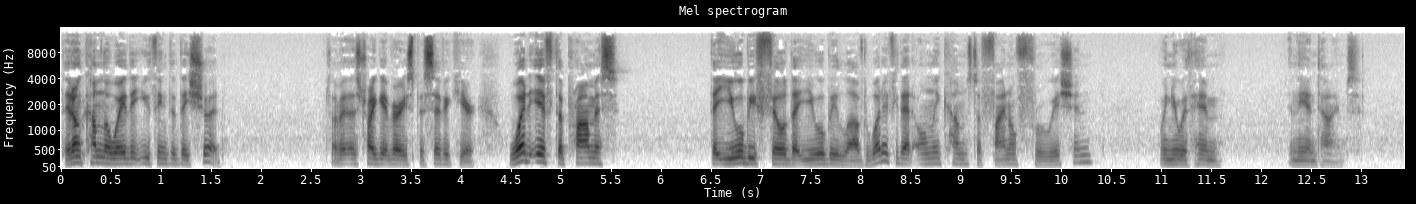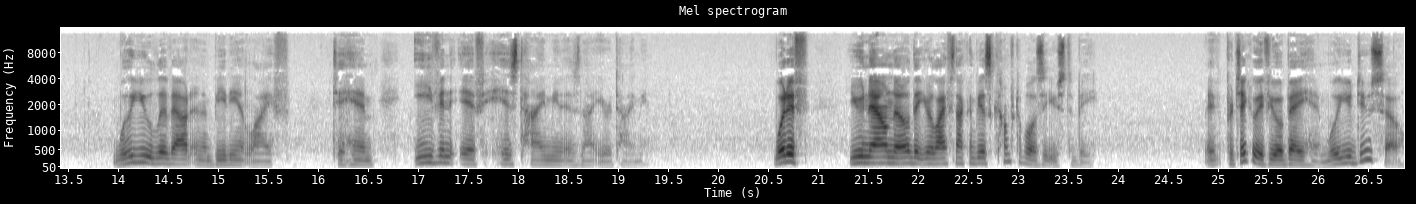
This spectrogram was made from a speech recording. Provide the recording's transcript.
They don't come the way that you think that they should. So let's try to get very specific here. What if the promise that you will be filled, that you will be loved, what if that only comes to final fruition when you're with Him in the end times? Will you live out an obedient life to Him even if His timing is not your timing? What if you now know that your life's not going to be as comfortable as it used to be? Particularly if you obey Him. Will you do so?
